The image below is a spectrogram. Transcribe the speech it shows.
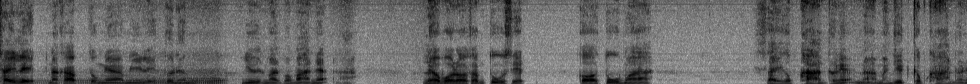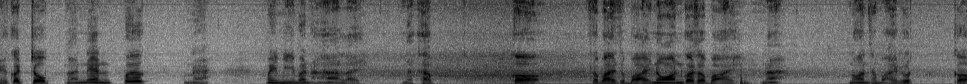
ใช้เหล็กนะครับ ตรงเนี้ยมีเหล็กตัวหนึ่งยื่นมาประมาณเนี้ยอะแล้วพอเราทำตู้เสร็จก็ตู้มา ใส่กับคานตัวนี้นะมายึดกับคานตัวนี้ก็จบนะแน่นปึ๊กนะไม่มีปัญหาอะไรนะครับ ก็สบายสบายนอนก็สบายนะนอนสบายรถก็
